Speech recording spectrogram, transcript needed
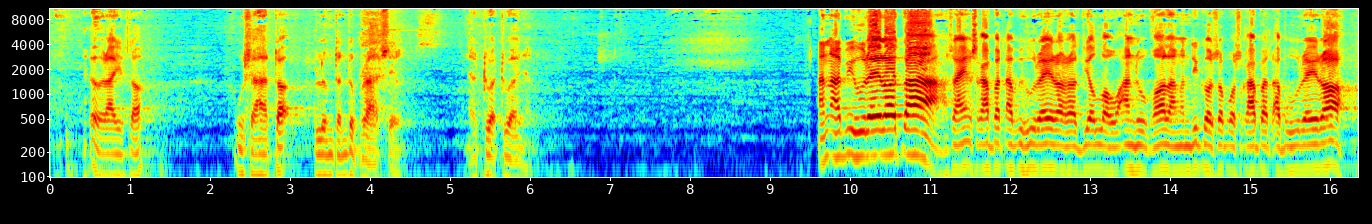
ora iso. usaha tok belum tentu berhasil. Ya, dua-duanya. An Abi Hurairah ta, sayang sahabat Abi Hurairah radhiyallahu anhu kala ngendika sapa sahabat Abu Hurairah?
